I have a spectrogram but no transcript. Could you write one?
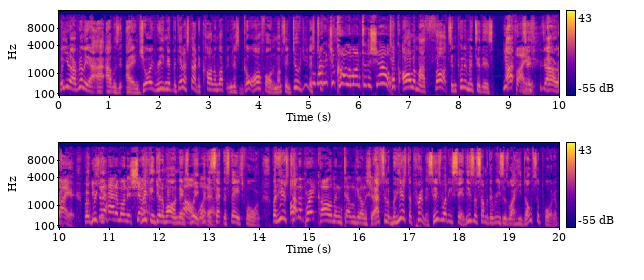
Well, you know, I really, I, I was, I enjoyed reading it, but then I started to call him up and just go off on him. I'm saying, dude, you just Why took, didn't you call him onto the show? took all of my thoughts and put him into this. You're I- fired. You're All right. fired. But You we should have had him on this show. We can get him on next Oh, week. We can set the stage for him. But here's on the break, call him and tell him to get on the show. Absolutely. But here's the premise. Here's what he said. These are some of the reasons why he don't support him.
